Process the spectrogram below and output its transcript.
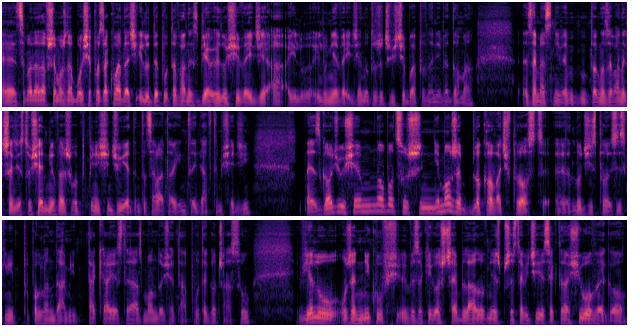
Yy, co prawda zawsze można było się pozakładać, ilu deputowanych z Białorusi wejdzie, a ilu, ilu nie wejdzie. No to rzeczywiście była pewna niewiadoma. Zamiast, nie wiem, prognozowanych 47 weszło 51. To cała ta intryga w tym siedzi. E, zgodził się, no bo cóż, nie może blokować wprost e, ludzi z prorosyjskimi poglądami. Taka jest teraz mądrość etapu tego czasu. Wielu urzędników wysokiego szczebla, również przedstawicieli sektora siłowego,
